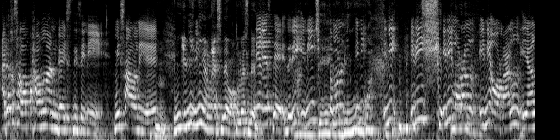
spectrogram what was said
ada kesalahpahaman guys di sini. Misal nih ya, Hmm. Ini, ini ini yang SD waktu lu SD. ini yang SD. Jadi ini Anjing, temen ini gua. ini ini Shit, ini man. orang ini orang yang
